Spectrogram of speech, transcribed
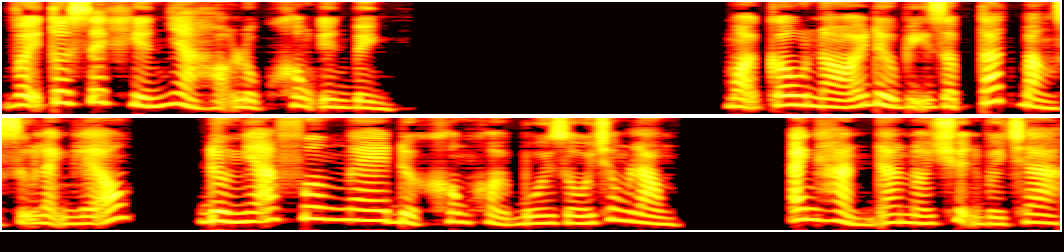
vậy tôi sẽ khiến nhà họ Lục không yên bình. Mọi câu nói đều bị dập tắt bằng sự lạnh lẽo, đường Nhã Phương nghe được không khỏi bối rối trong lòng. Anh hẳn đang nói chuyện với cha.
